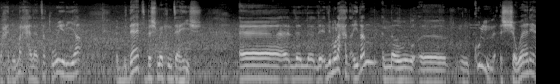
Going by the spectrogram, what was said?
واحد المرحله تطويرية بدات باش ما تنتهيش. آه لملاحظ أيضا أنه آه كل الشوارع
